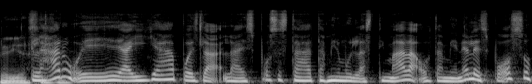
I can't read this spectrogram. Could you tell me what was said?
Heridas. sí. Claro, eh, ahí ya pues la, la esposa está también muy lastimada o también el esposo,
